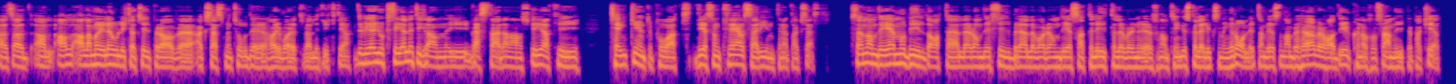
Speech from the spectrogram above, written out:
alltså all, all, alla möjliga olika typer av eh, accessmetoder har ju varit väldigt viktiga. Det vi har gjort fel lite grann i västvärlden annars, det är att vi tänker inte på att det som krävs är internetaccess. Sen om det är mobildata eller om det är fiber eller vad det, om det är satellit eller vad det nu är för någonting, det spelar liksom ingen roll, utan det som man behöver ha det är att kunna få fram IP-paket.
